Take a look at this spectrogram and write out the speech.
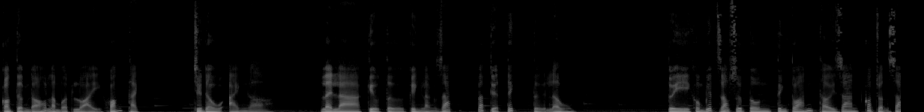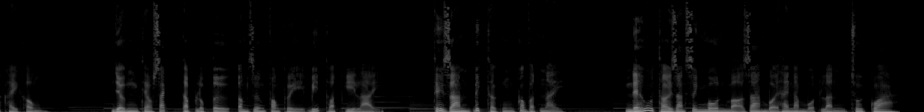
Con tưởng đó là một loại khoáng thạch, chứ đâu ai ngờ lại là kiểu tử kinh lăng giáp đã tuyệt tích từ lâu. Tuy không biết giáo sư Tôn tính toán thời gian có chuẩn xác hay không, nhưng theo sách Tập lục tự âm dương phong thủy bí thuật ghi lại, thế gian đích thực có vật này. Nếu thời gian sinh môn mở ra 12 năm một lần trôi qua,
